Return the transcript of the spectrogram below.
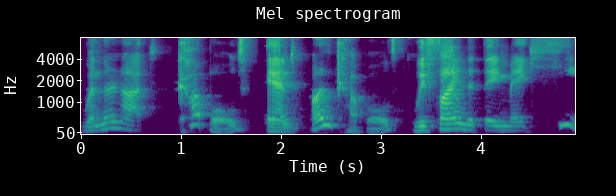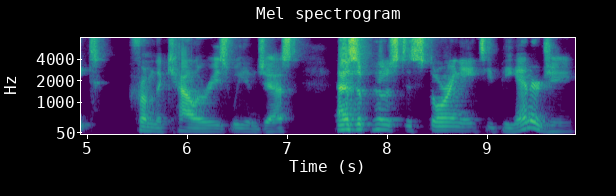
when they're not coupled and uncoupled we find that they make heat from the calories we ingest as opposed to storing ATP energy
